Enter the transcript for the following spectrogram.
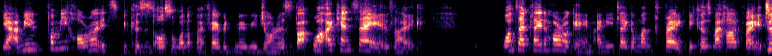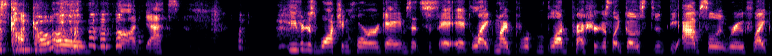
yeah, I mean, for me, horror, it's because it's also one of my favorite movie genres. But what I can say is like once I play the horror game, I need like a month break because my heart rate just can't go. oh my god, yes. Even just watching horror games, it's just it, it like my br- blood pressure just like goes through the absolute roof. Like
